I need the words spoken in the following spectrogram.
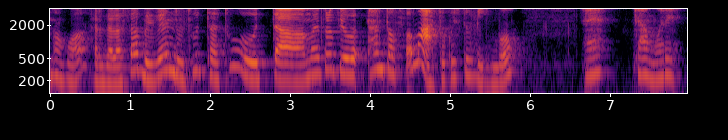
Ma guarda, la sta bevendo tutta tutta. Ma è proprio tanto affamato questo bimbo. Eh? Ciao amore.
